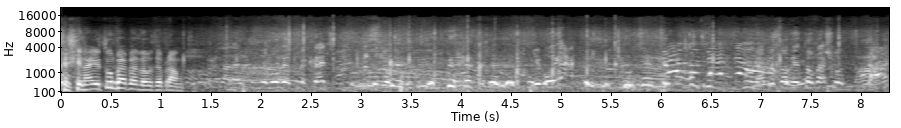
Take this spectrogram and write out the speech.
To się na YouTube będą te bramki. Nie. Nie było jak. Jakby sobie to weszło tak.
